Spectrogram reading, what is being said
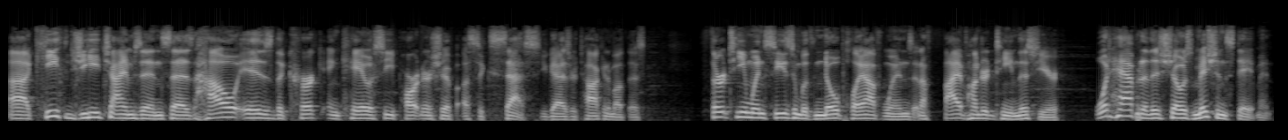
Uh, Keith G chimes in says, "How is the Kirk and KOC partnership a success? You guys are talking about this. 13 win season with no playoff wins and a 500 team this year. What happened to this show's mission statement?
